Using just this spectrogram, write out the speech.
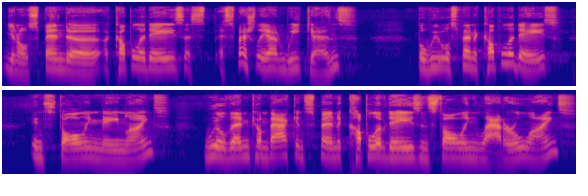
you know, spend a, a couple of days, especially on weekends, but we will spend a couple of days installing main lines. We'll then come back and spend a couple of days installing lateral lines.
